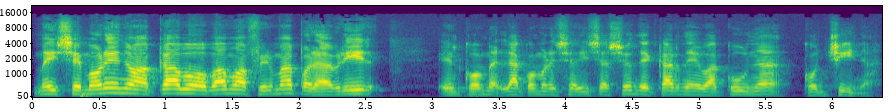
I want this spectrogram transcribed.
Me dice, Moreno, acabo, vamos a firmar para abrir la comercialización de carne de vacuna con China.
